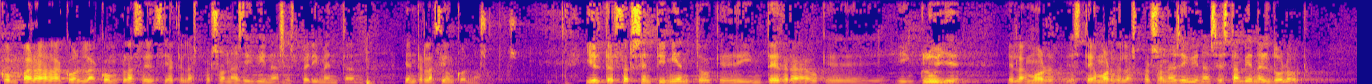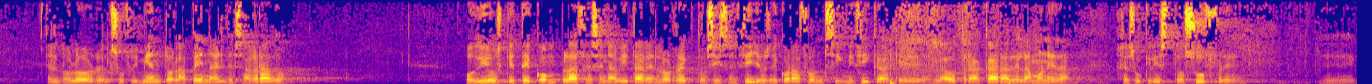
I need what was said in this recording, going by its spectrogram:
comparada con la complacencia que las personas divinas experimentan en relación con nosotros. Y el tercer sentimiento que integra o que incluye el amor, este amor de las personas divinas es también el dolor, el dolor, el sufrimiento, la pena, el desagrado. Oh Dios, que te complaces en habitar en los rectos y sencillos de corazón, significa que en la otra cara de la moneda Jesucristo sufre, eh,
